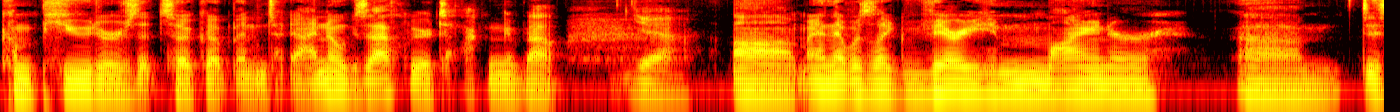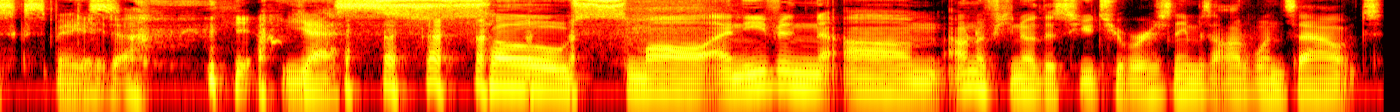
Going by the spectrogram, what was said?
computers that took up. And I know exactly what you're talking about. Yeah. Um, and that was like very minor um, disk space. Data. yeah. Yes, so small. And even um I don't know if you know this YouTuber, his name is Odd Ones Out.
